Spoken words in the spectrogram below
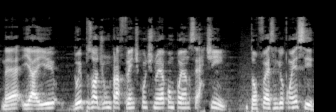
né? E aí, do episódio 1 pra frente, continuei acompanhando certinho. Então foi assim que eu conheci.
